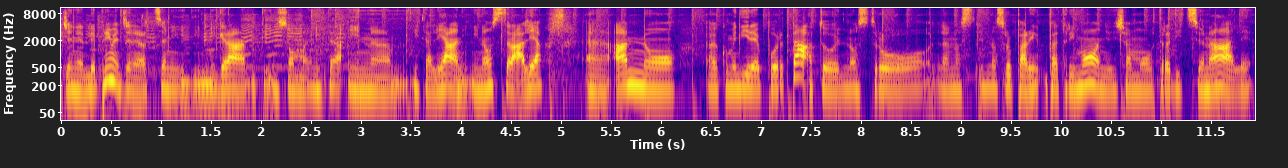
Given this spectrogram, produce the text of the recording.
gener- le, prime generazioni di immigranti, insomma, in, ita- in uh, italiani in Australia, eh, hanno eh, come dire, portato il nostro, nost- il nostro pari- patrimonio, diciamo, tradizionale,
